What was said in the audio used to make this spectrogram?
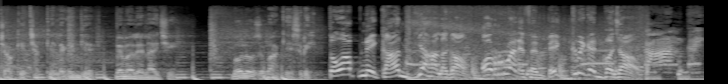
चौके छक्के लगेंगे। विमल इलायची बोलो जुबा केसरी। तो अपने कान यहाँ लगाओ और रेड एफएम पे क्रिकेट बजाओ। कान क्रिकेट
